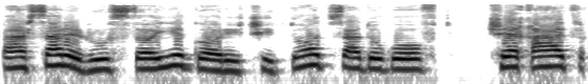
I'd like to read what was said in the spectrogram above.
بر سر روستایی گاریچی داد زد و گفت چقدر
